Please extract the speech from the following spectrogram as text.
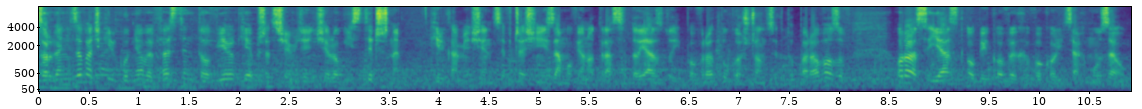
Zorganizować kilkudniowy festyn to wielkie przedsięwzięcie logistyczne. Kilka miesięcy wcześniej zamówiono trasy dojazdu i powrotu goszczących tu parowozów oraz jazd obiegowych w okolicach muzeum.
